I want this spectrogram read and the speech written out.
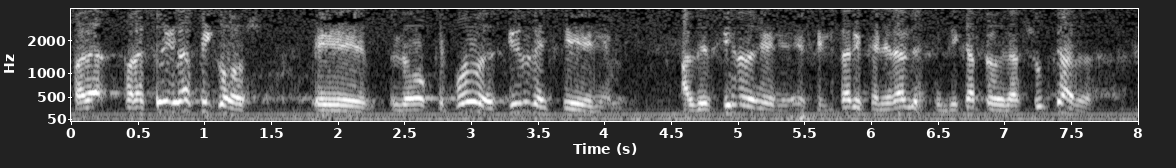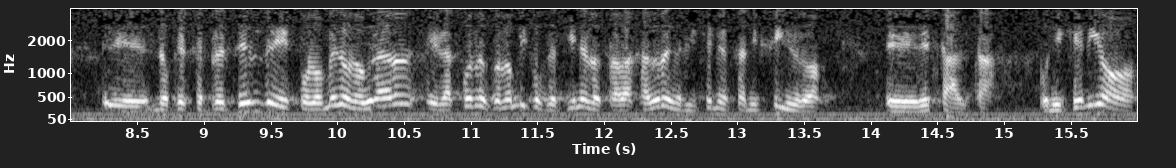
para, para ser gráficos, lo que puedo decirles es que al decir el secretario general del sindicato del azúcar, eh, lo que se pretende es por lo menos lograr el acuerdo económico que tienen los trabajadores del ingenio San Isidro eh, de Salta. Un ingenio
